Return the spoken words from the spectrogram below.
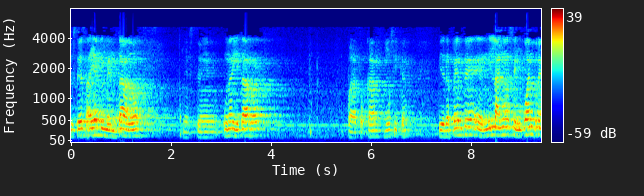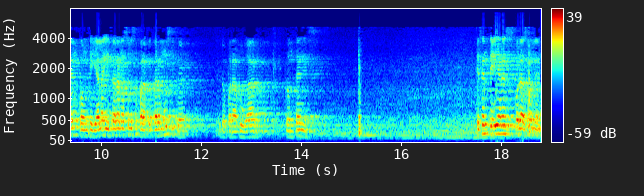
si ustedes hayan inventado este, una guitarra para tocar música y de repente en mil años se encuentren con que ya la guitarra no se usa para tocar música, sino para jugar con tenis? ¿Qué sentirían en sus corazones?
